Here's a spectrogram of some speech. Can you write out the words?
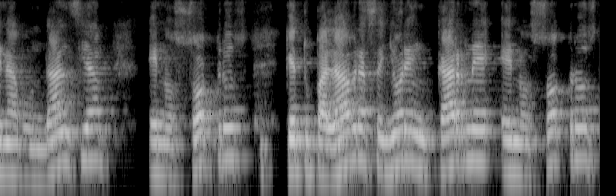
en abundancia en nosotros, que tu palabra, Señor, encarne en nosotros,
